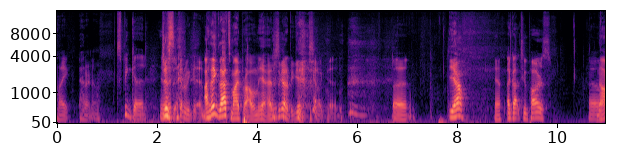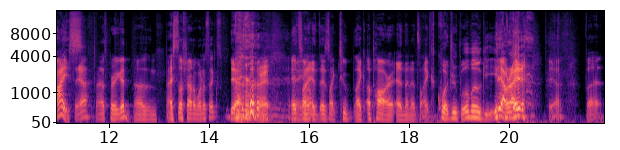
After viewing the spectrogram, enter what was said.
like I don't know. Just be good. You know? Just- Just gotta be good. I think that's my problem. Yeah, I just gotta be good. Gotta be good. But yeah. yeah, I got two pars. Uh, Nice. so yeah, that's pretty good. I, was, I still shot a 106. Yeah. right. It's funny. It, there's like two, like a par, and then it's like quadruple bogey. Yeah. Right. yeah. But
